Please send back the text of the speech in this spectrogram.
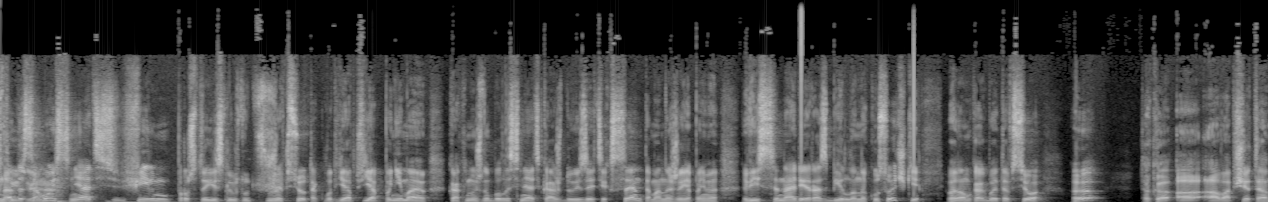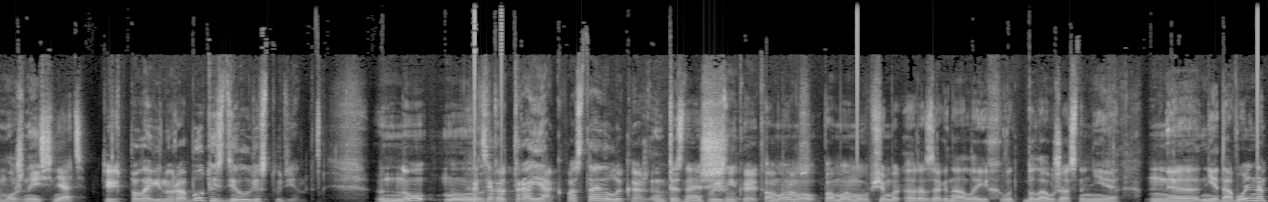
Надо самой снять фильм, просто если тут уже все так, вот я, я понимаю, как нужно было снять каждую из этих сцен, там она же, я понимаю, весь сценарий разбила на кусочки, потом как бы это все, э, так а, а, а вообще-то можно и снять. То есть половину работы сделали студенты. Ну, хотя как... бы трояк поставила каждому. Ты знаешь, возникает по-моему, по-моему, в общем, разогнала их. Вот была ужасно не э, недовольна.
